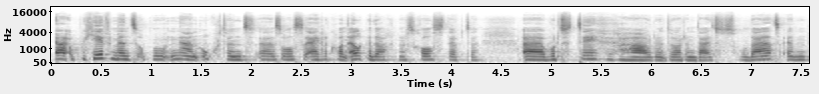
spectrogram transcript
ja, op een gegeven moment, op, na een ochtend, uh, zoals ze eigenlijk gewoon elke dag naar school stepte, uh, wordt ze tegengehouden door een Duitse soldaat. En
